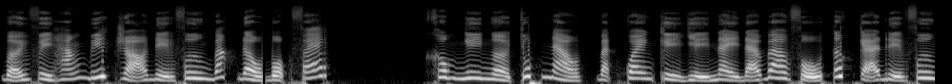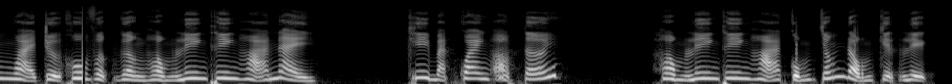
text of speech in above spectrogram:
bởi vì hắn biết rõ địa phương bắt đầu bột phát. Không nghi ngờ chút nào, bạch quan kỳ dị này đã bao phủ tất cả địa phương ngoại trừ khu vực gần Hồng Liên Thiên Hỏa này. Khi bạch quan ập tới, Hồng Liên Thiên Hỏa cũng chấn động kịch liệt.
